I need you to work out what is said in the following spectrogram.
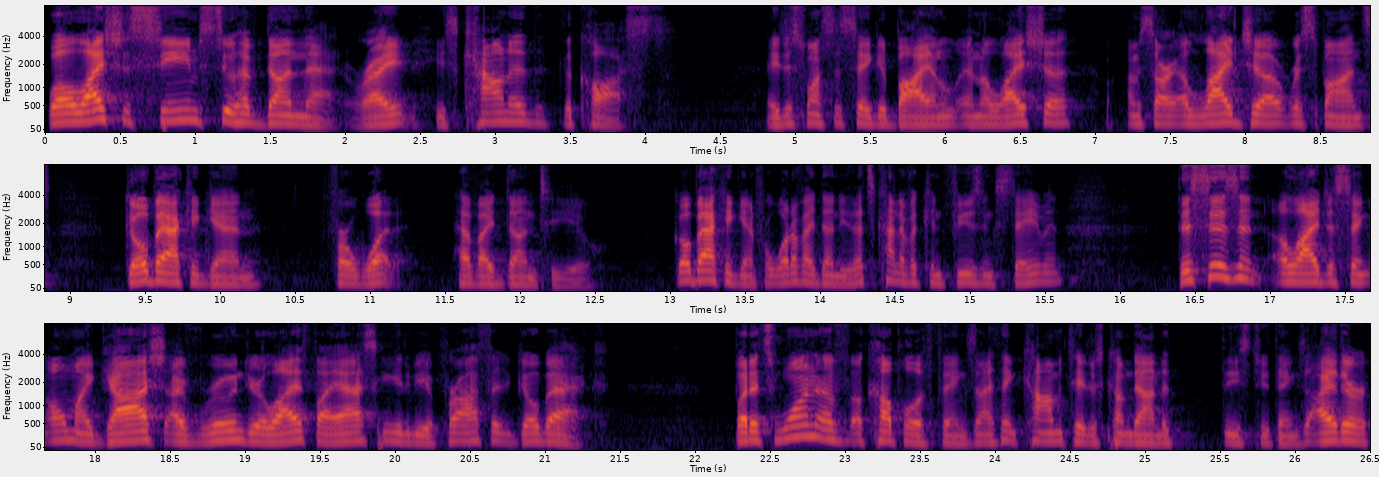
Well, Elisha seems to have done that, right? He's counted the cost. He just wants to say goodbye. And, and Elisha, I'm sorry, Elijah responds, Go back again, for what have I done to you? Go back again, for what have I done to you? That's kind of a confusing statement. This isn't Elijah saying, Oh my gosh, I've ruined your life by asking you to be a prophet. Go back. But it's one of a couple of things. And I think commentators come down to these two things. Either,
